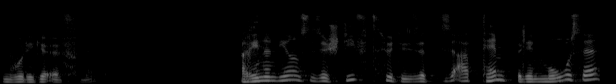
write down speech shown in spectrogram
wurde geöffnet. Erinnern wir uns, diese Stiftshütte, diese, diese Art Tempel, den Mose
